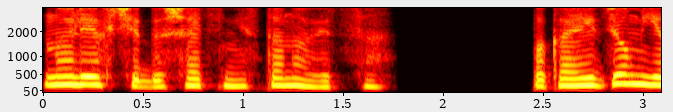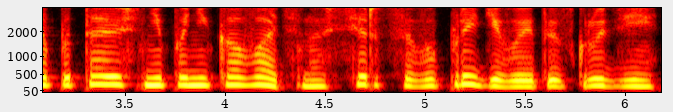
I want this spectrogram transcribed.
но легче дышать не становится. Пока идем, я пытаюсь не паниковать, но сердце выпрыгивает из груди,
